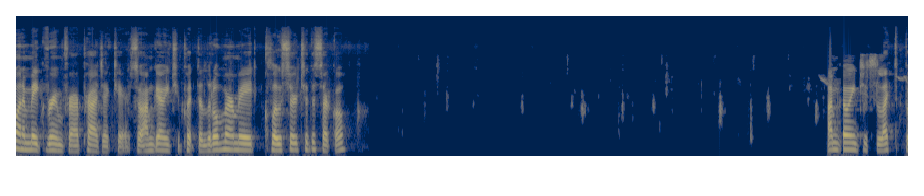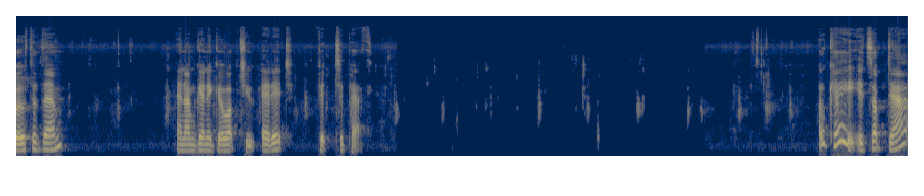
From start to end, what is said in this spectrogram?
want to make room for our project here. So I'm going to put the Little Mermaid closer to the circle. I'm going to select both of them and I'm going to go up to Edit, Fit to Path. Okay, it's up down,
